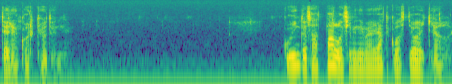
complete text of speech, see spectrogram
teidän korkeutenne? Kuinka saat pallosi menemään jatkuvasti oikealle?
